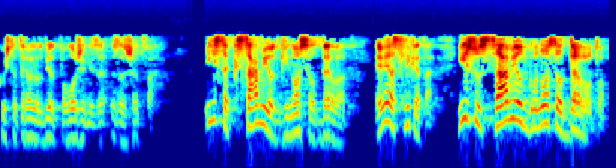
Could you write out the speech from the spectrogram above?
кои што требало да бидат положени за, за жртва? Исак самиот ги носил дрвата. Еве ја сликата. Исус самиот го носил дрвото.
